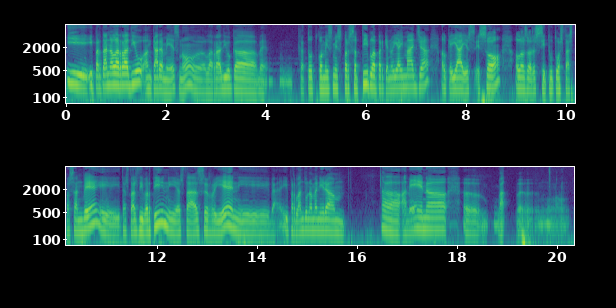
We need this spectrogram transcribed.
I, i per tant a la ràdio encara més, no? La ràdio que, bé, que tot com és més perceptible perquè no hi ha imatge, el que hi ha és, és so, aleshores si tu t'ho estàs passant bé i, i t'estàs divertint i estàs rient i, bé, i parlant d'una manera eh, amena, eh, va, eh,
